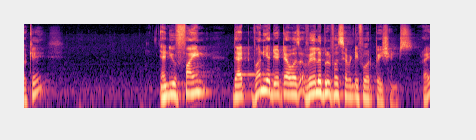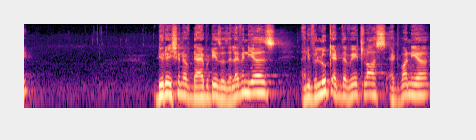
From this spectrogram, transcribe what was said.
okay? And you find that one year data was available for 74 patients, right? Duration of diabetes was 11 years. And if you look at the weight loss at one year,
